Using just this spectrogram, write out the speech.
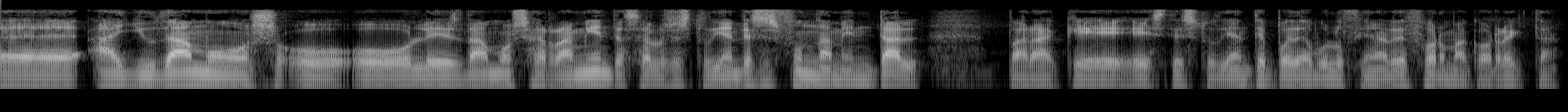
eh, ayudamos o, les damos herramientas a los estudiantes es fundamental para que este estudiante pueda evolucionar de forma correcta.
